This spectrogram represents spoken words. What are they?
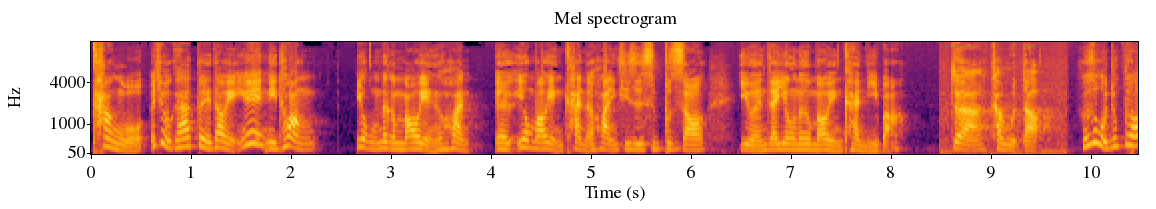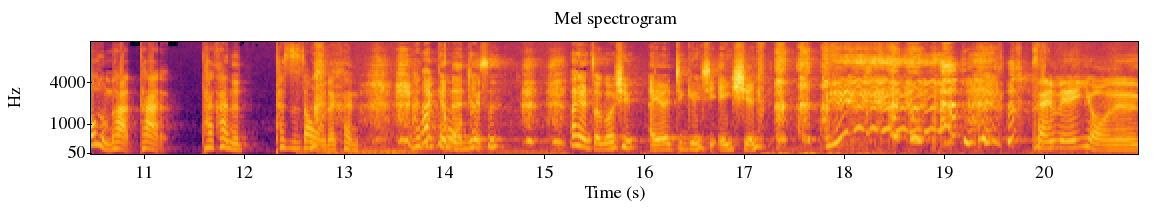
看我？而且我跟他对到眼，因为你通常用那个猫眼换。呃，用猫眼看的话，你其实是不知道有人在用那个猫眼看你吧？对啊，看不到。可是我就不知道为什么他他他看着，他知道我在看，他可能就是 他可能走过去，哎呀，这个是 Asian，才没有呢，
